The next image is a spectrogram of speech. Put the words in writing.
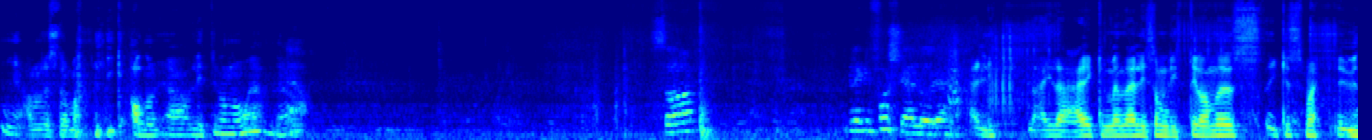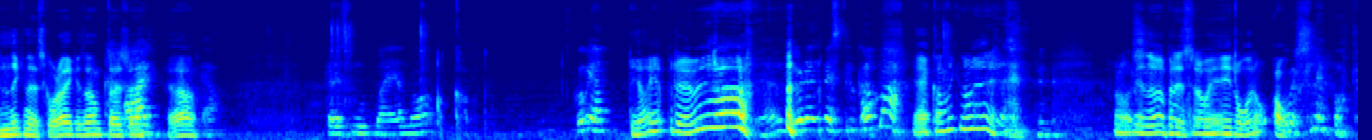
Ja, men det strammer like ja, litt nå, ja. ja. Ja. Så Legg i forsida av låret. Litt, nei, det er ikke, men det er liksom litt grann, ikke smerte under kneskåla, ikke sant? Der, er sånn, Her. ja. Ja. Press mot meg igjen nå. Kom igjen. Ja, jeg prøver, ja. Ja, gjør det beste du kan, da. Jeg kan ikke noe mer. For nå begynner jeg å presse i låret. Au. Og slipp opp.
